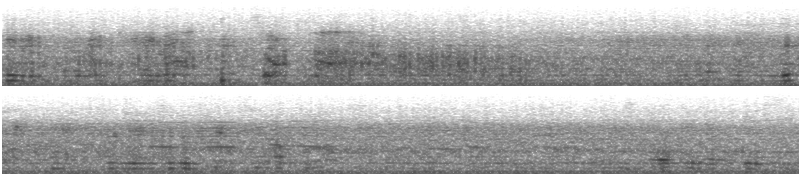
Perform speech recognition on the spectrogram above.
Thank you.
